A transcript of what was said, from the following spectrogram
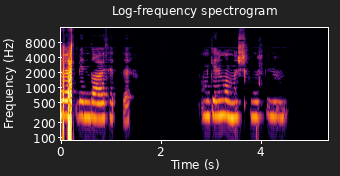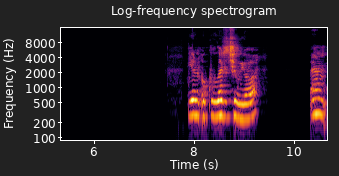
Evet beni davet etti. Ama gelemem aşkım üzgünüm. Yarın okullar açılıyor. Ben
